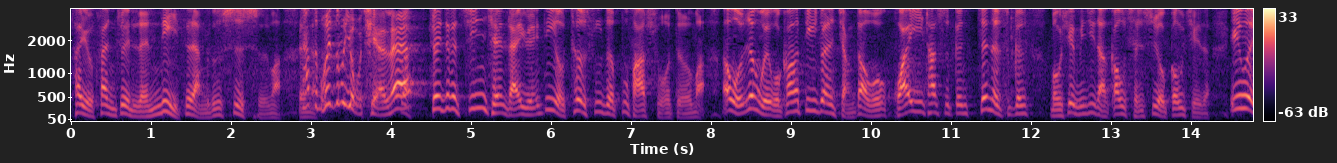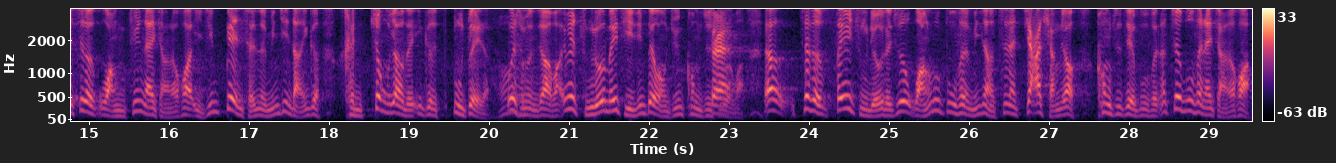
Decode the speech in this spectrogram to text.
他有犯罪能力，这两个都是事实嘛。他怎么会这么有钱呢？所以这个金钱来源一定有特殊的不法所得嘛。而我认为，我刚刚第一段讲到，我怀疑他是跟真的是跟。某些民进党高层是有勾结的，因为这个网军来讲的话，已经变成了民进党一个很重要的一个部队了。为什么你知道吗？因为主流媒体已经被网军控制住了嘛。然后这个非主流的，就是网络部分，民进党正在加强要控制这个部分。那这部分来讲的话，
